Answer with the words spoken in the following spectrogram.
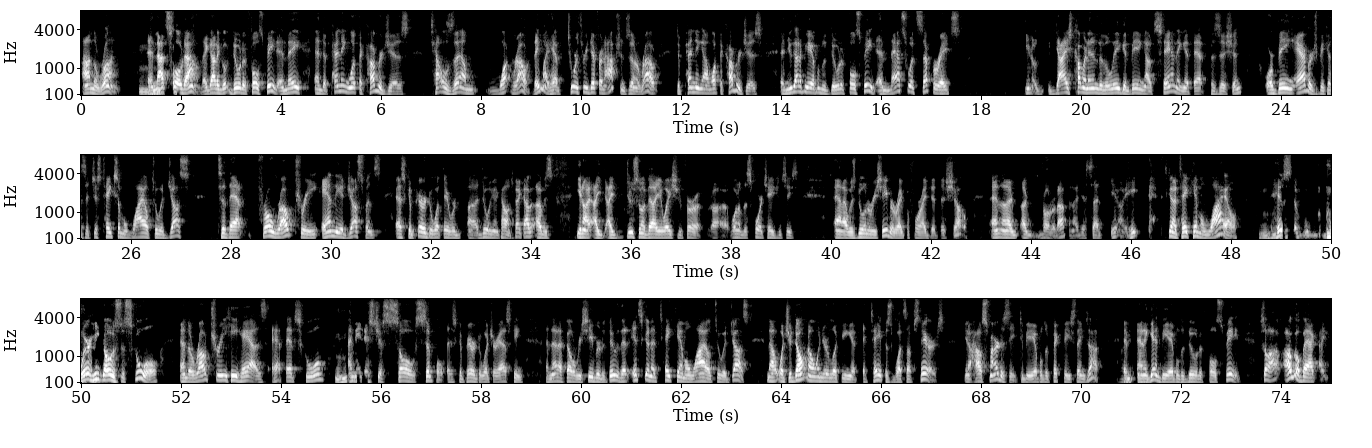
on the run Mhm. and not slow down. They got to go do it at full speed, and they and depending what the coverage is, tells them what route they might have two or three different options in a route depending on what the coverage is, and you got to be able to do it at full speed, and that's what separates. You know, guys coming into the league and being outstanding at that position or being average because it just takes them a while to adjust to that pro route tree and the adjustments as compared to what they were uh, doing in college. In fact, I, I was, you know, I, I do some evaluation for uh, one of the sports agencies, and I was doing a receiver right before I did this show, and then I, I wrote it up and I just said, you know, he it's going to take him a while Mm-hmm. His where he goes to school and the route tree he has at that school. Mm-hmm. I mean, it's just so simple as compared to what you're asking an NFL receiver to do that it's going to take him a while to adjust. Now, what you don't know when you're looking at, at tape is what's upstairs. You know, how smart is he to be able to pick these things up right. and, and again, be able to do it at full speed. So I'll, I'll go back. I,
